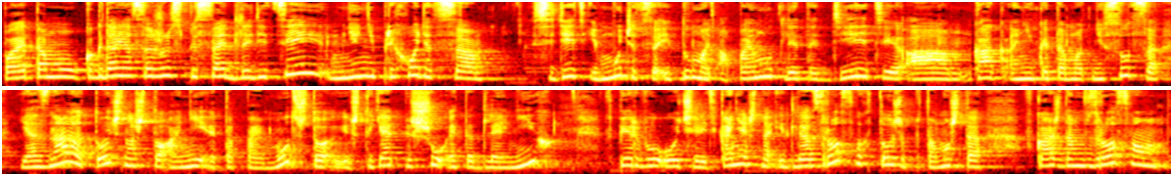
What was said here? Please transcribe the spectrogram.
Поэтому, когда я сажусь писать для детей, мне не приходится сидеть и мучиться и думать, а поймут ли это дети, а как они к этому отнесутся. Я знаю точно, что они это поймут, что, что я пишу это для них в первую очередь. Конечно, и для взрослых тоже, потому что в каждом взрослом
